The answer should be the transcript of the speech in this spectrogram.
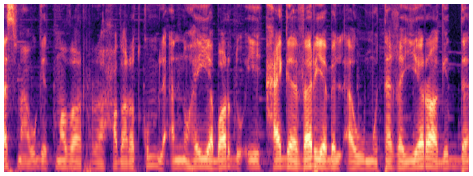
أسمع وجهة نظر حضراتكم لأنه هي برضو إيه حاجة فاريبل أو متغيرة جدا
